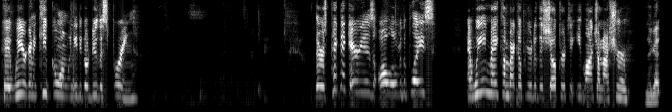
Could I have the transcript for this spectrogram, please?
Okay, we are going to keep going. We need to go do the spring. There's picnic areas all over the place. And we may come back up here to this shelter to eat lunch. I'm not sure. They got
